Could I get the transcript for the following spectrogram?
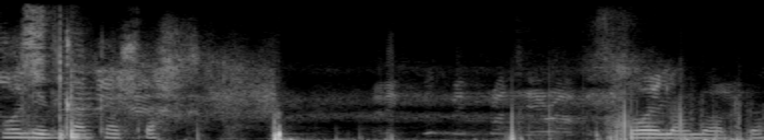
Gol yedik arkadaşlar. Hoyland attı.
